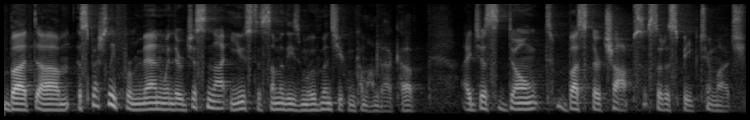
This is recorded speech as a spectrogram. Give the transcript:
But um, especially for men, when they're just not used to some of these movements, you can come on back up. I just don't bust their chops, so to speak, too much.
